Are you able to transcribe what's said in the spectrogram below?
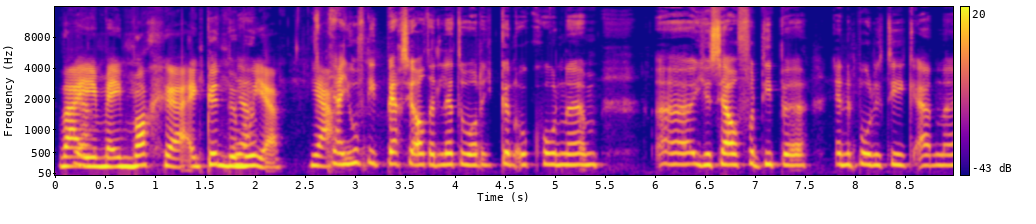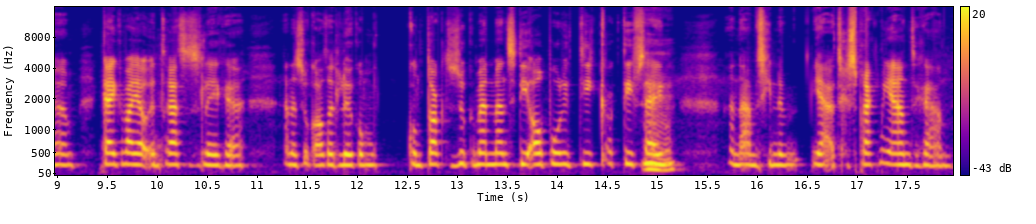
waar ja. je mee mag uh, en kunt bemoeien. Ja. Ja. ja, je hoeft niet per se altijd lid te worden. Je kunt ook gewoon um, jezelf verdiepen in de politiek en um, kijken waar jouw interesses liggen. En het is ook altijd leuk om contact te zoeken met mensen die al politiek actief zijn. Mm -hmm. En daar misschien de, ja, het gesprek mee aan te gaan.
